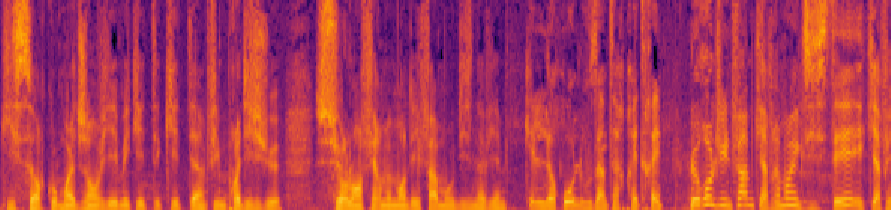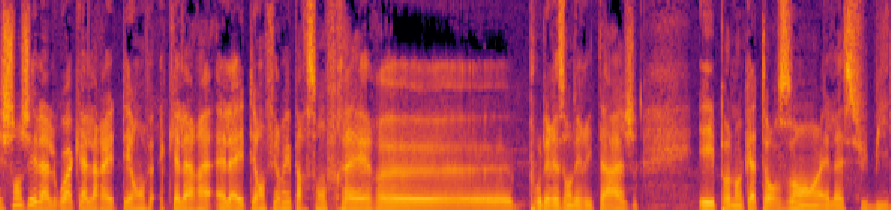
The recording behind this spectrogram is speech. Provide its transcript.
qui sort qu'au mois de janvier, mais qui était un film prodigieux sur l'enfermement des femmes au 19e. Quel rôle vous interpréterez? Le rôle d'une femme qui a vraiment existé et qui a fait changer la loi, qu'elle a été, qu'elle a, elle a été enfermée par son frère euh, pour des raisons d'héritage. Et pendant 14 ans, elle a subi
